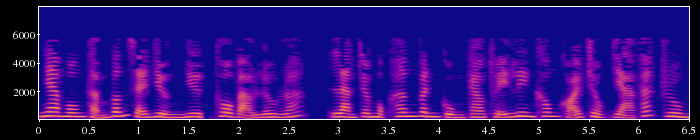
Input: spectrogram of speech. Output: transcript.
nha môn thẩm vấn sẽ dường như, thô bạo lưu loát, làm cho một hân vinh cùng cao thủy liên không khỏi trột dạ phát run,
